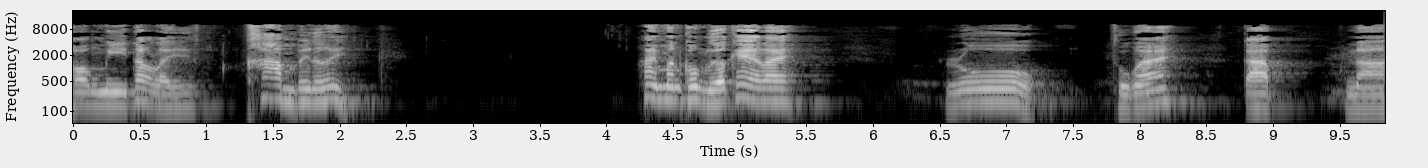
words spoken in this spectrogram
ทองมีเท่าไหร่ข้ามไปเลย ให้มันคงเหลือแค่อะไร รูป ถูกไหมกับนา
